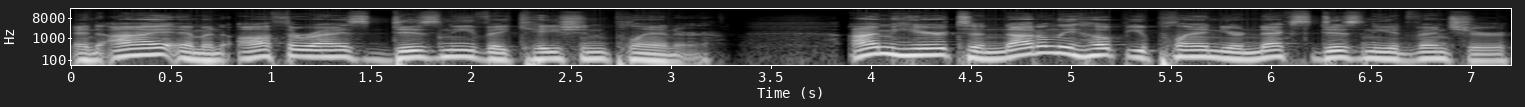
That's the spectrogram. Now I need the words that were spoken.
and I am an authorized Disney vacation planner. I'm here to not only help you plan your next Disney adventure,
